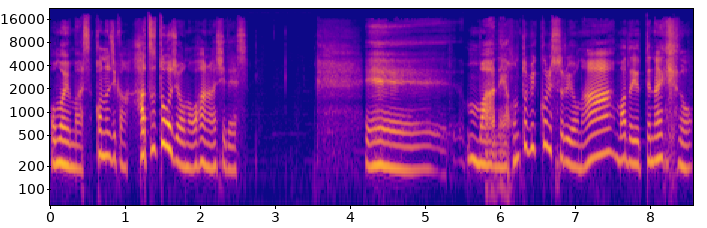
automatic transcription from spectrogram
思います。この時間、初登場のお話です。えー、まあね、ほんとびっくりするよな。まだ言ってないけど。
